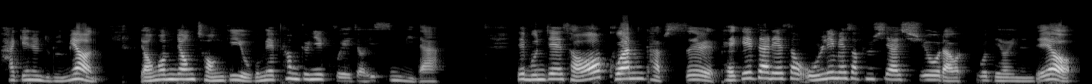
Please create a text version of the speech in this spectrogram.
확인을 누르면 영업용 전기 요금의 평균이 구해져 있습니다. 네, 문제에서 구한 값을 100의 자리에서 올림해서 표시하시오 라고 되어 있는데요.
